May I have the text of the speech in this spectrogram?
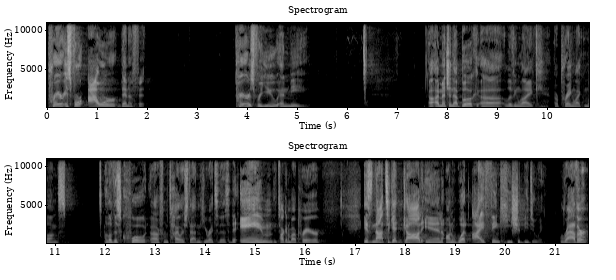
Prayer is for our benefit. Prayer is for you and me. I mentioned that book, uh, Living Like, or Praying Like Monks. I love this quote uh, from Tyler Staton. He writes this The aim, talking about prayer, is not to get God in on what I think he should be doing. Rather,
